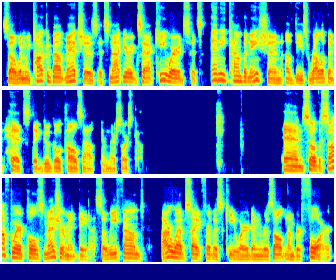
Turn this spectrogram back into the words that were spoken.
So when we talk about matches, it's not your exact keywords, it's any combination of these relevant hits that Google calls out in their source code. And so the software pulls measurement data. So we found our website for this keyword in result number four,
